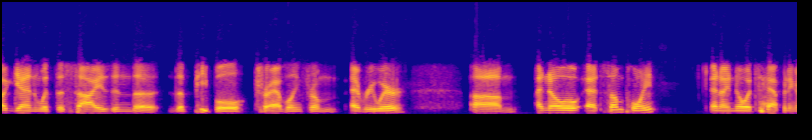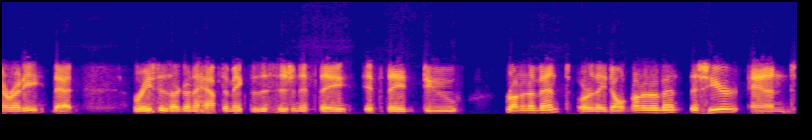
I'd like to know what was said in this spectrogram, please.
again with the size and the the people traveling from everywhere. Um I know at some point and I know it's happening already that races are going to have to make the decision if they if they do run an event or they don't run an event this year and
